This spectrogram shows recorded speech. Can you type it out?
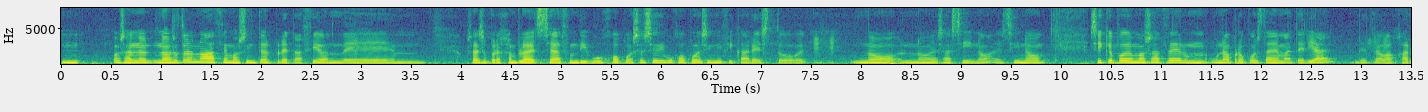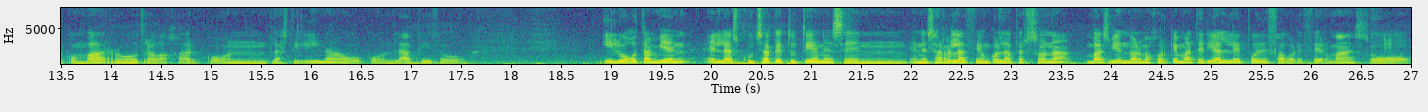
Mm, o sea, nosotros no hacemos interpretación de... sea, si por ejemplo se hace un dibujo, pues ese dibujo puede significar esto. No, no es así, ¿no? Sino sí que podemos hacer una propuesta de material, de trabajar con barro o trabajar con plastilina o con lápiz o... Y luego también en la escucha que tú tienes en, en, esa relación con la persona, vas viendo a lo mejor qué material le puede favorecer más. O,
